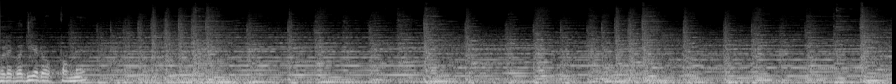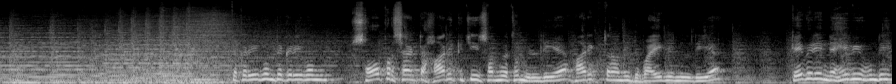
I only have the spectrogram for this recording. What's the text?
ਬੜੇ ਵਧੀਆ ਡਾਕਟਰ ਨੇ। ਤਕਰੀਬਨ ਤਕਰੀਬਨ 100% ਹਰ ਇੱਕ ਚੀਜ਼ ਸਾਨੂੰ ਇੱਥੋਂ ਮਿਲਦੀ ਹੈ। ਹਰ ਇੱਕ ਤਰ੍ਹਾਂ ਦੀ ਦਵਾਈ ਵੀ ਮਿਲਦੀ ਹੈ। ਕਈ ਵਾਰੀ ਨਹੀਂ ਵੀ ਹੁੰਦੀ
